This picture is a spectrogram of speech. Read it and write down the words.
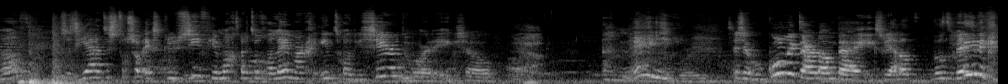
wat? Ze zei, ja het is toch zo exclusief, je mag daar toch alleen maar geïntroduceerd worden? Ik zo, "Eh, nee. Ze zei, hoe kom ik daar dan bij? Ik zo, ja dat, dat weet ik.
